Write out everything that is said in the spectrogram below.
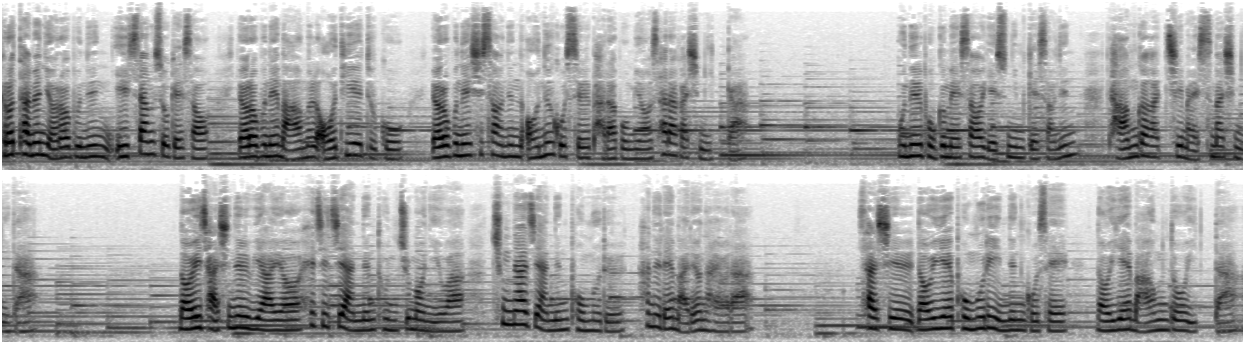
그렇다면 여러분은 일상 속에서 여러분의 마음을 어디에 두고 여러분의 시선은 어느 곳을 바라보며 살아가십니까? 오늘 복음에서 예수님께서는 다음과 같이 말씀하십니다. 너희 자신을 위하여 해지지 않는 돈주머니와 충나지 않는 보물을 하늘에 마련하여라. 사실 너희의 보물이 있는 곳에 너희의 마음도 있다.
